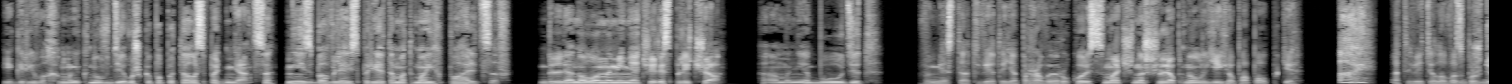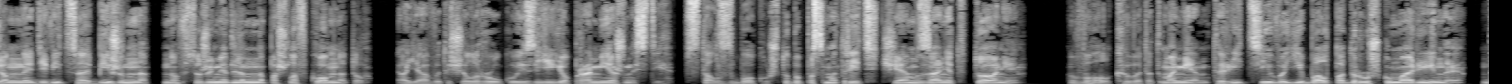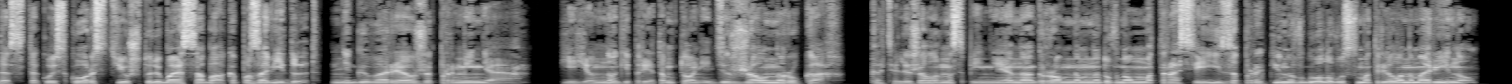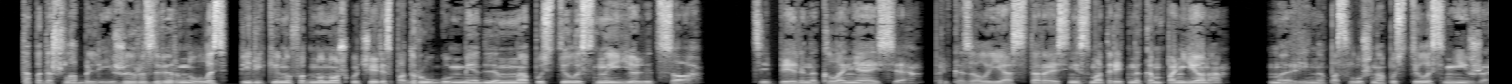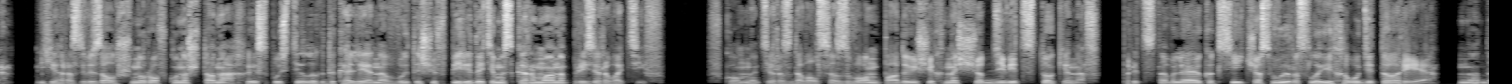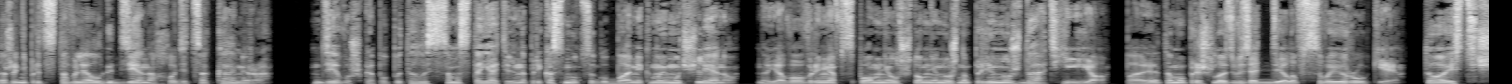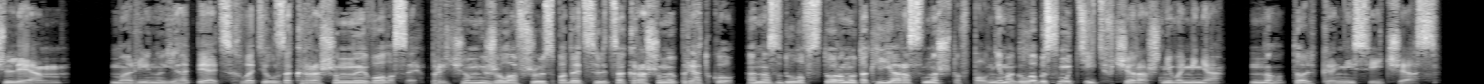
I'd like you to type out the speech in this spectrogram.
Игриво хмыкнув, девушка попыталась подняться, не избавляясь при этом от моих пальцев. Глянула на меня через плечо. «А мне будет...» Вместо ответа я правой рукой смачно шлепнул ее по попке. «Ай!» — ответила возбужденная девица обиженно, но все же медленно пошла в комнату. А я вытащил руку из ее промежности, встал сбоку, чтобы посмотреть, чем занят Тони. Волк в этот момент ретиво ебал подружку Марины, да с такой скоростью, что любая собака позавидует, не говоря уже про меня. Ее ноги при этом Тони держал на руках. Катя лежала на спине на огромном надувном матрасе и, запрокинув голову, смотрела на Марину. Та подошла ближе, развернулась, перекинув одну ножку через подругу, медленно опустилась на ее лицо. «Теперь наклоняйся», — приказал я, стараясь не смотреть на компаньона. Марина послушно опустилась ниже. Я развязал шнуровку на штанах и спустил их до колена, вытащив перед этим из кармана презерватив. В комнате раздавался звон падающих на счет девиц токенов. Представляю, как сейчас выросла их аудитория, но даже не представлял, где находится камера. Девушка попыталась самостоятельно прикоснуться губами к моему члену, но я вовремя вспомнил, что мне нужно принуждать ее, поэтому пришлось взять дело в свои руки, то есть член. Марину я опять схватил за крашенные волосы, причем не желавшую спадать с лица крашеную прядку, она сдула в сторону так яростно, что вполне могла бы смутить вчерашнего меня. Но только не сейчас.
